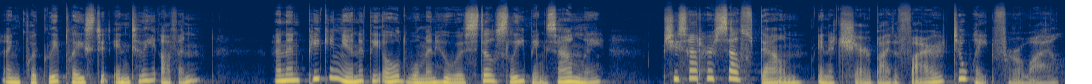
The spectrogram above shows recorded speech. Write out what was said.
and quickly placed it into the oven, and then peeking in at the old woman who was still sleeping soundly, she sat herself down in a chair by the fire to wait for a while.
